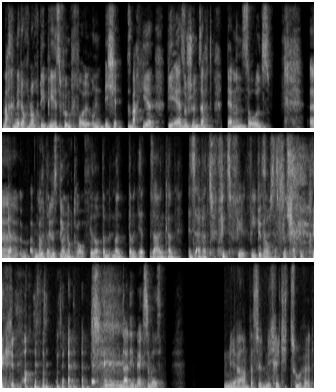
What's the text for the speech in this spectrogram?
Mach mir doch noch die PS5 voll und ich mach hier, wie er so schön sagt, Demon Souls. Äh, ja, macht mir das Ding man, noch drauf. Genau, damit, man, damit er sagen kann, es ist einfach zu viel zu viel. Wie, wie genau. soll ich das bloß schaffen? genau. Daniel, merkst du was? Ja, dass sie nicht richtig zuhört.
